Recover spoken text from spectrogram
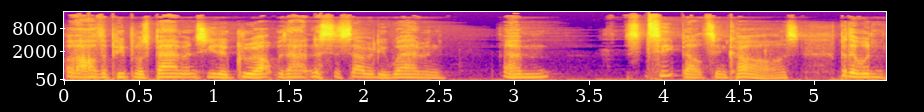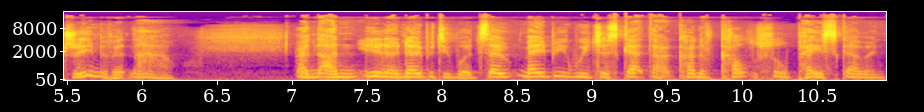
or other people's parents, you know, grew up without necessarily wearing um, seatbelts in cars, but they wouldn't dream of it now. And, and you know nobody would. So maybe we just get that kind of cultural pace going.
